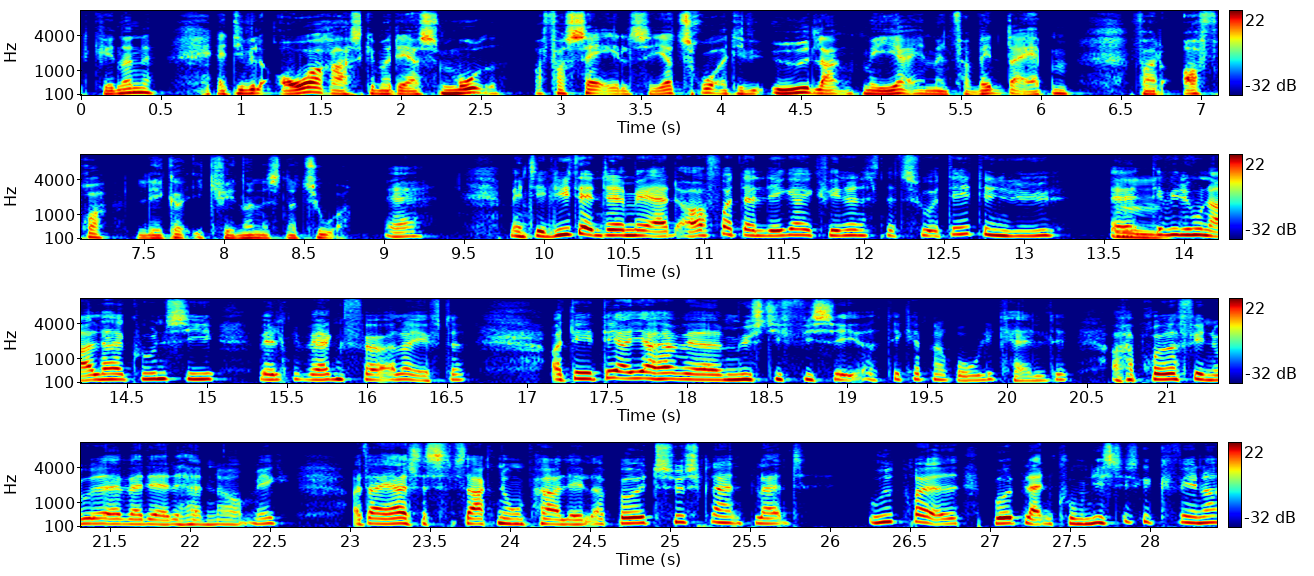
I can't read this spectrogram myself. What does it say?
at kvinderne, at de vil overraske med deres mod og forsagelse. Jeg tror, at de vil yde langt mere, end man forventer af dem, for at ofre ligger i kvindernes natur. Ja, men det er lige den der med, at ofre, der ligger i kvindernes natur, det er det nye. Mm. Det ville hun aldrig have kunnet sige, hverken før eller efter. Og det er der, jeg har været mystificeret, det kan man roligt kalde det, og har prøvet at finde ud af, hvad det er, det handler om. Ikke? Og der er altså sagt nogle paralleller, både i Tyskland blandt udbredt, både blandt kommunistiske kvinder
